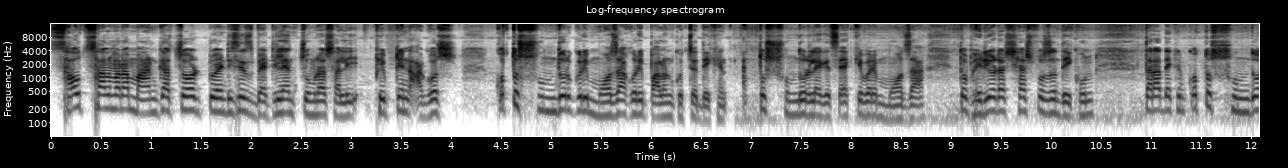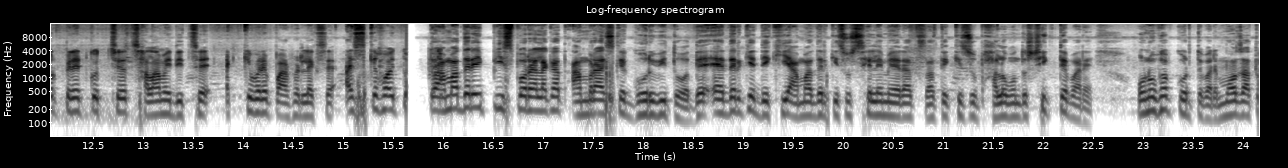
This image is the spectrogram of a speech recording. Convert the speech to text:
South Salmara Mankachar twenty six battalion Chumrashali fifteen August কত সুন্দর করে মজা করে পালন করছে দেখেন, এত সুন্দর লেগেছে, একেবারে মজা। তো ভিডিওটা শেষ পর্যন্ত দেখুন। তারা দেখেন কত সুন্দর প্যারেড করছে, সালামি দিচ্ছে, একেবারে পারফেক্ট লাগছে। আজকে হয়তো তো আমাদের এই পিসপর এলাকাত আমরা আজকে গর্বিত এদেরকে দেখি আমাদের কিছু ছেলেমেয়েরা যাতে কিছু ভালো মন্দ শিখতে পারে, অনুভব করতে পারে, মজা তো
